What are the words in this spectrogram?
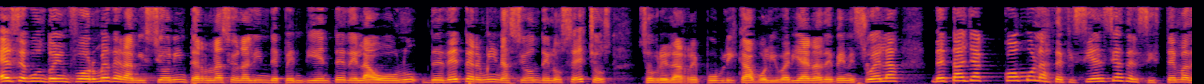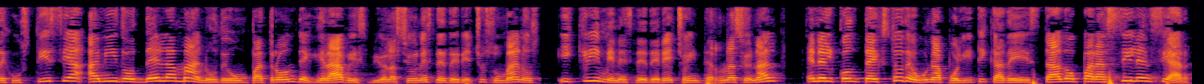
El segundo informe de la Misión Internacional Independiente de la ONU de Determinación de los Hechos sobre la República Bolivariana de Venezuela detalla cómo las deficiencias del sistema de justicia han ido de la mano de un patrón de graves violaciones de derechos humanos y crímenes de derecho internacional en el contexto de una política de Estado para silenciar,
